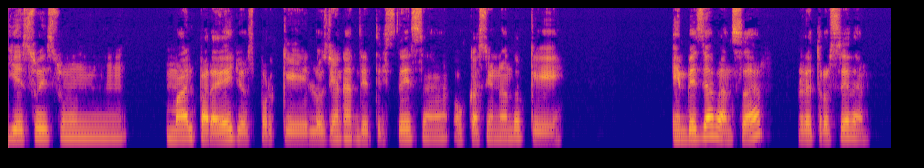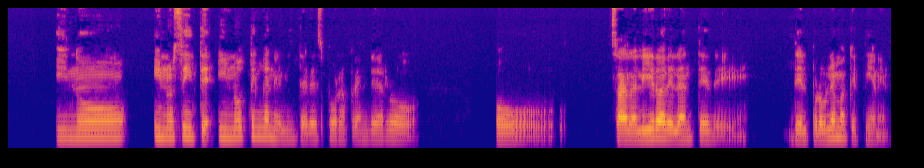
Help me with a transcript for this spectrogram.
Y eso es un, mal para ellos porque los llenan de tristeza, ocasionando que en vez de avanzar, retrocedan y no, y no, se y no tengan el interés por aprender o, o salir adelante de, del problema que tienen.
